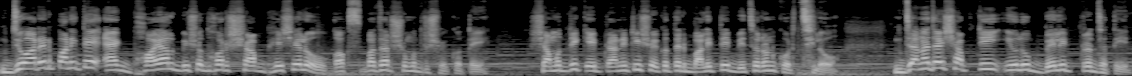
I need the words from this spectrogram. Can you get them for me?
জোয়ারের পানিতে এক ভয়াল বিষধর সাপ ভেসে এলো কক্সবাজার সমুদ্র সৈকতে। সামুদ্রিক এই প্রাণীটি সৈকতের বালিতে বিচরণ করছিল। জানা যায় সাপটি ইউলু বেলিড প্রজাতির।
